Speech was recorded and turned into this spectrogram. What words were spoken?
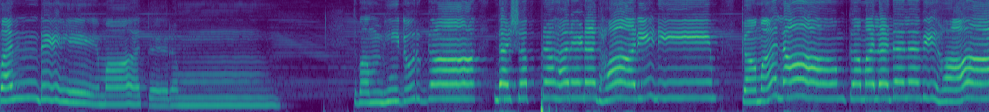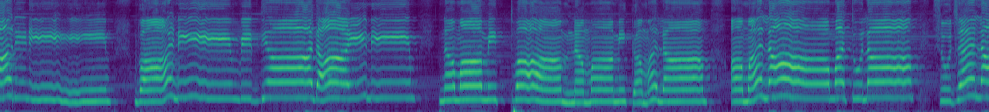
वन्दे मातरम् त्वं हि दुर्गा दशप्रहरणधारिणीं कमलां कमलदलविहारिणीं वाणीं विद्यादायिनीं नमामि त्वां नमामि कमलाम् अमलामतुलां सुजलां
